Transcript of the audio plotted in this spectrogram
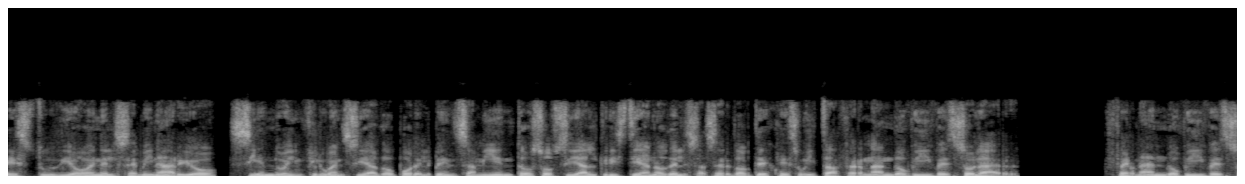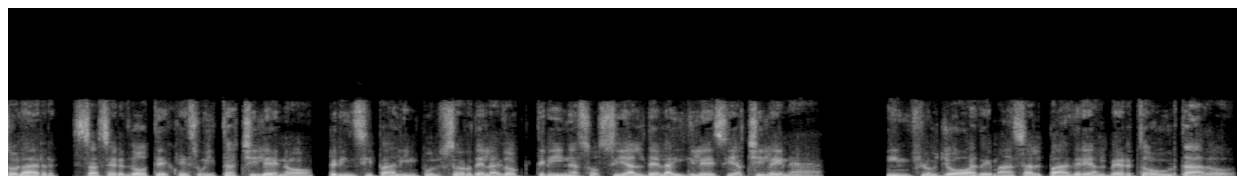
Estudió en el seminario, siendo influenciado por el pensamiento social cristiano del sacerdote jesuita Fernando Vives Solar. Fernando Vives Solar, sacerdote jesuita chileno, principal impulsor de la doctrina social de la Iglesia chilena. Influyó además al padre Alberto Hurtado.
